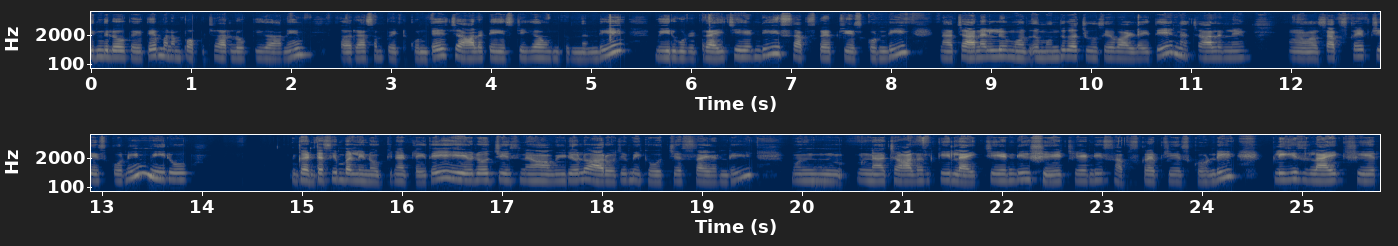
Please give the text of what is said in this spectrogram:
ఇందులోకి అయితే మనం పప్పుచారులోకి కానీ రసం పెట్టుకుంటే చాలా టేస్టీగా ఉంటుందండి. మీరు కూడా ట్రై చేయండి సబ్స్క్రైబ్ చేసుకోండి. నా ఛానల్ని ముందుగా చూసే వాళ్ళైతే నా ఛానల్ని సబ్స్క్రైబ్ చేసుకొని మీరు గంట సింబల్ని నొక్కినట్లయితే ఏ రోజు చేసిన వీడియోలు ఆ రోజే మీకు వచ్చేస్తాయండి. నా ఛానల్కి లైక్ చేయండి షేర్ చేయండి సబ్స్క్రైబ్ చేసుకోండి. ప్లీజ్ లైక్ షేర్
